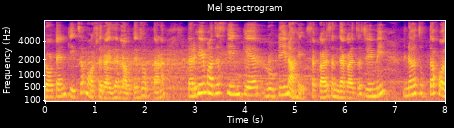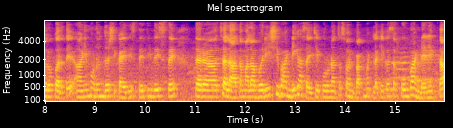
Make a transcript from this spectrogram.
डॉट अँड कीचं मॉइश्चरायझर लावते झोपताना. तर हे माझं स्किन केअर रुटीन आहे सकाळ संध्याकाळचं जे मी न चुकता फॉलो करते आणि म्हणून जशी काही दिसते ती दिसते. तर चला आता मला बरीचशी भांडी घासायची पूर्णाचा स्वयंपाक म्हटलं की कसं खूप भांडे निघता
